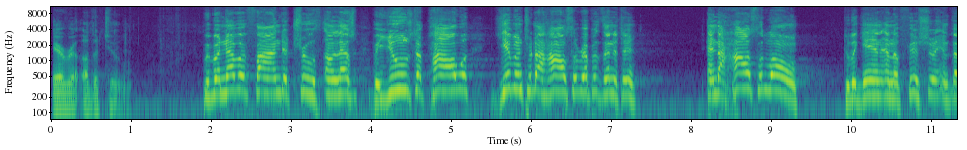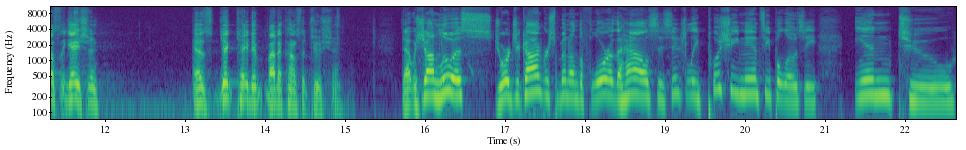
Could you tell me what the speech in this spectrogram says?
every other tool. We will never find the truth unless we use the power given to the House of Representatives and the House alone to begin an official investigation as dictated by the Constitution. That was John Lewis, Georgia congressman on the floor of the House, essentially pushing Nancy Pelosi into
